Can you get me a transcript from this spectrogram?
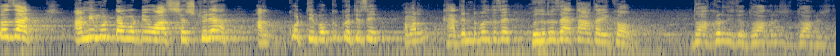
তো যাক, আমি মোটামুটি ওয়াজ শেষ করিয়া আর কর্তৃপক্ষ করতেছে আমার খাদেনটা বলতেছে, হুজুরে যা তাড়াতাড়ি কও দোয়া করে দিত দোয়া করে দিত দোয়া করে দিত।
